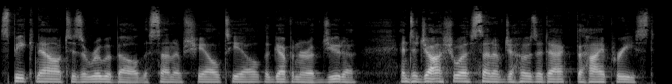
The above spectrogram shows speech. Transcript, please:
Speak now to Zerubbabel the son of Shealtiel, the governor of Judah, and to Joshua son of Jehozadak the high priest,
